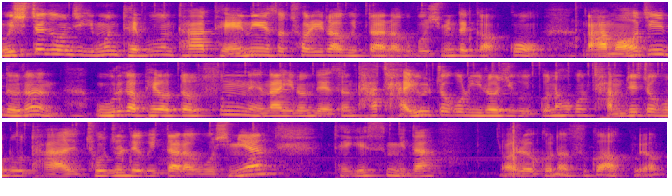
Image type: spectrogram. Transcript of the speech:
의식적인 움직임은 대부분 다 대뇌에서 처리를 하고 있다라고 보시면 될 것 같고 나머지들은 우리가 배웠던 순뇌나 이런 데서는 다 자율적으로 이루어지고 있거나 혹은 잠재적으로 다 조절되고 있다라고 보시면 되겠습니다. 어려울 건 없을 것 같고요.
